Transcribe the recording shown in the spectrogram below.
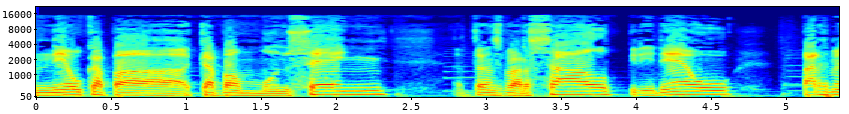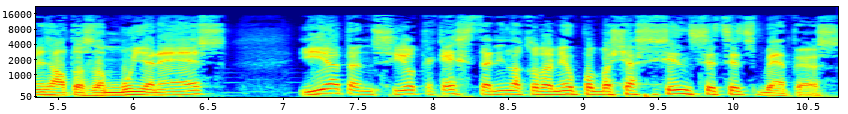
neu cap, a, cap al Montseny, transversal, Pirineu, parts més altes del Moianès, i atenció que aquesta nit la cota de neu pot baixar 600-700 metres.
